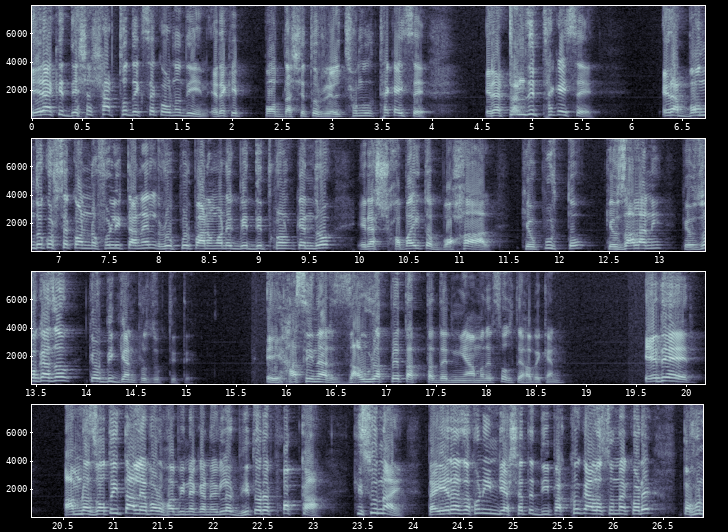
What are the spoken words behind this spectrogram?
এরা কি দেশের স্বার্থ দেখছে কোনোদিন? এরা কি পদ্মা সেতু রেল সংযোগ ঠেকাইছে? এরা ট্রানজিট ঠেকাইছে? এরা বন্ধ করছে কর্ণফুলি টানেল, রূপপুর পারমাণবিক বিদ্যুৎ কেন্দ্র? এরা সবাই তো বহাল, কেউ পূর্ত। কেউ জ্বালানি, কেউ যোগাযোগ, কেউ বিজ্ঞান প্রযুক্তিতে। এই হাসিনার জাউরা প্রেতাত্মাদের নিয়ে আমাদের চলতে হবে কেন? এদের আমরা যতই তালে বড় ভাবি না কেন, এগুলোর ভিতরে ফক্কা কিছু নাই। তাই এরা যখন ইন্ডিয়ার সাথে দ্বিপাক্ষিক আলোচনা করে, তখন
